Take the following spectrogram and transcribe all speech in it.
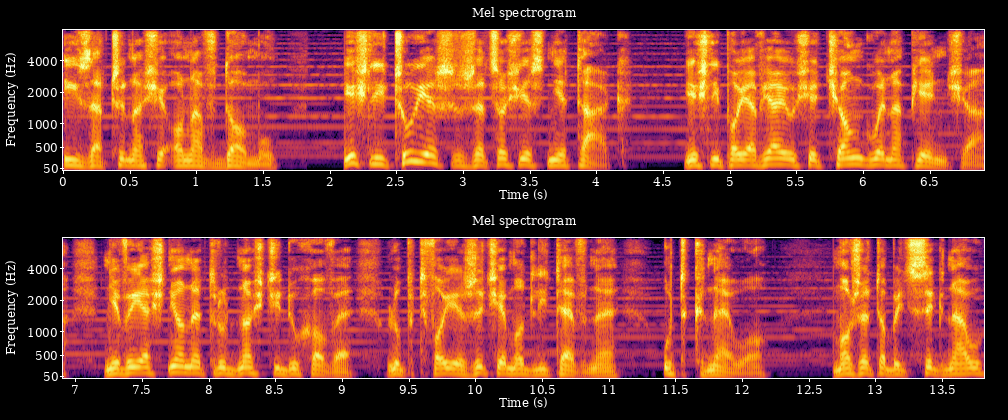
i zaczyna się ona w domu. Jeśli czujesz, że coś jest nie tak, jeśli pojawiają się ciągłe napięcia, niewyjaśnione trudności duchowe lub twoje życie modlitewne utknęło, może to być sygnał,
